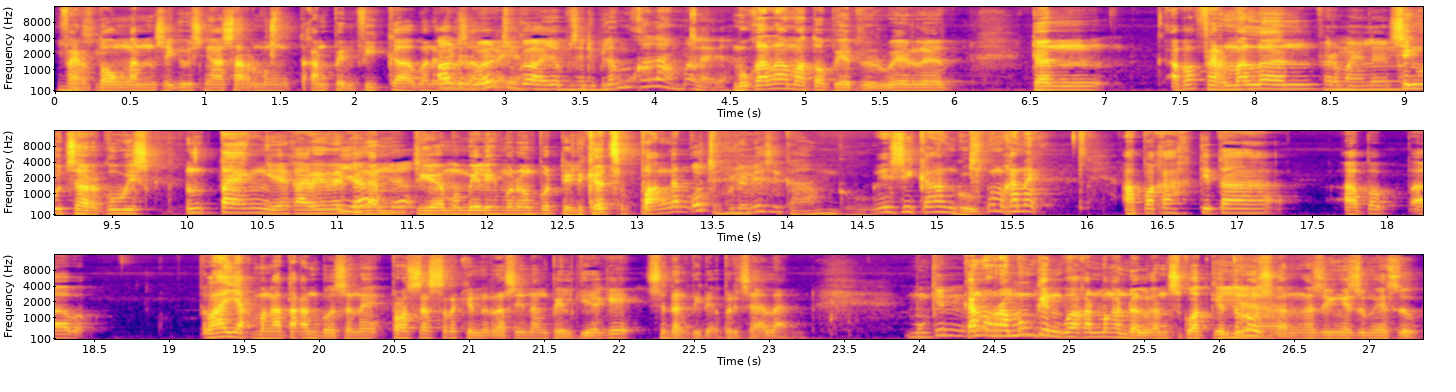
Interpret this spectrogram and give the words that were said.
Vertongen sih wis ngasar meng- tekan Benfica apa Alderweireld kayak. juga ya bisa dibilang muka lama lah ya Muka lama Toby Alderweireld dan apa Vermaelen Vermaelen. sing ujar kuwis enteng ya karirnya Iya, dengan iya. dia memilih merumput di Liga Jepang kan Oh, jebulannya sih kanggo. ini sih kanggo makanya apakah kita apa uh, layak mengatakan bahwasannya proses regenerasi nang Belgia ke sedang tidak berjalan Mungkin kan orang mungkin gua akan mengandalkan squad kita Iya. terus kan ngasih ngesuk-ngesuk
